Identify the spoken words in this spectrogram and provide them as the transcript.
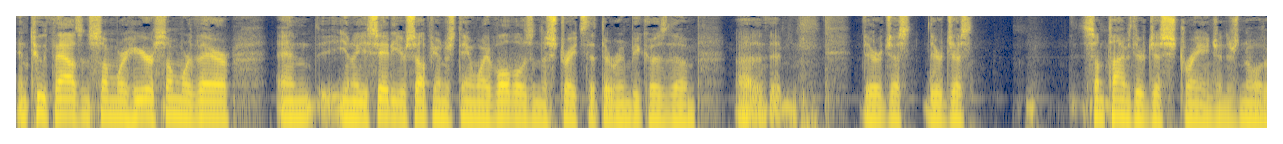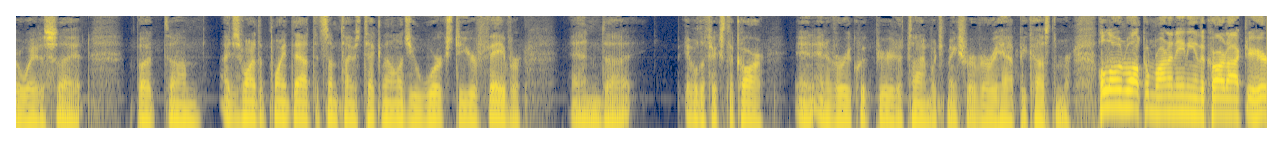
in 2000 some were here, some were there, and you know you say to yourself, you understand why Volvo's in the straits that they're in because the, uh, they're just they're just sometimes they're just strange, and there's no other way to say it. But um, I just wanted to point out that sometimes technology works to your favor, and uh, able to fix the car in, in a very quick period of time, which makes for a very happy customer. Hello and welcome, Ron Ananian the Car Doctor here,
